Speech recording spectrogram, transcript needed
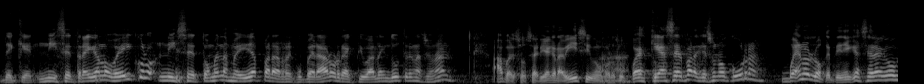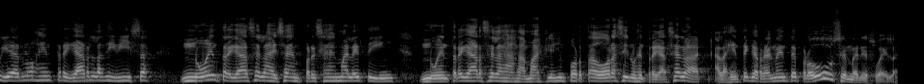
De que ni se traigan los vehículos ni se tomen las medidas para recuperar o reactivar la industria nacional. Ah, pues eso sería gravísimo, por supuesto. ¿Qué hacer para que eso no ocurra? Bueno, lo que tiene que hacer el gobierno es entregar las divisas, no entregárselas a esas empresas de maletín, no entregárselas a las mafias importadoras, sino entregárselas a, la gente que realmente produce en Venezuela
